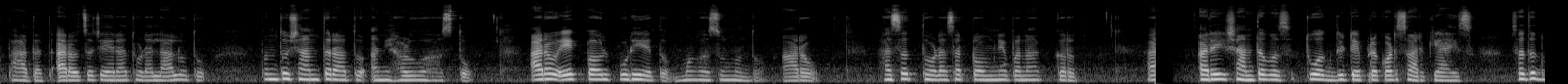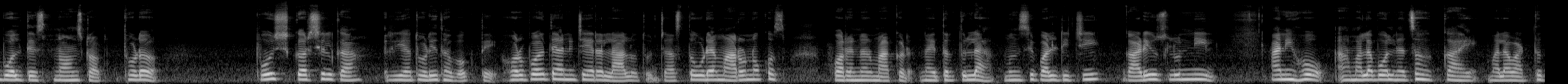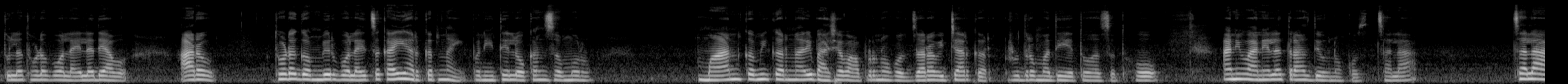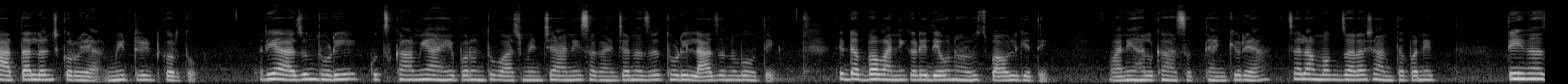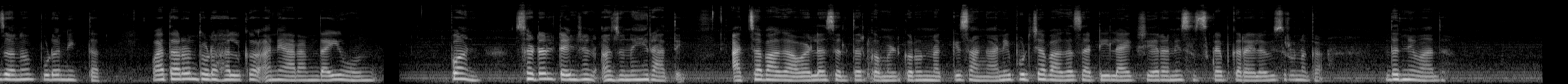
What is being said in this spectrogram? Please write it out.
पाहतात. आरवचा चेहरा थोडा लाल होतो पण तो शांत राहतो आणि हळू हसतो. आरव एक पाऊल पुढे येतो मग हसून म्हणतो आरव हसत थोडासा टोमणेपणा करत अरे शांत बस. तू अगदी टेप रेकॉर्ड सारखी आहेस. सतत बोलतेस नॉनस्टॉप थोडं पुश करशील का? रिया थोडी थबकते. होरपळते आणि चेहरा लाल होतो. जास्त उड्या मारू नकोस फॉरेनर माकड. नाहीतर तुला म्युन्सिपाल्टीची गाडी उचलून नेईल. आणि हो आम्हाला बोलण्याचा हक्क आहे. मला वाटतं तुला थोडं बोलायला द्यावं. आरव थोडं गंभीर बोलायचं काही हरकत नाही पण इथे लोकांसमोर मान कमी करणारी भाषा वापरू नकोस. जरा विचार कर. रुद्रमध्ये येतो हसत. हो. आणि वाणीला त्रास देऊ नकोस. चला. चला आता लंच करूया. मी ट्रीट करतो. रिया अजून थोडी कुचकामी आहे परंतु वॉचमॅनच्या आणि सगळ्यांच्या नजरेत थोडी लाज अनुभवते ते डब्बा वाणीकडे देऊन हळूच पाऊल घेते. वाणी हलका हसत थँक्यू रिया. चला मग जरा शांतपणे तीन जण पुढं निघतात. वातावरण थोडं हलकं आणि आरामदायी होऊन. पण सटल टेन्शन अजूनही राहते. आजचा भाग आवडला असेल तर कमेंट करून नक्की सांगा आणि पुढच्या भागासाठी लाईक शेअर आणि सबस्क्राईब करायला विसरू नका. धन्यवाद.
